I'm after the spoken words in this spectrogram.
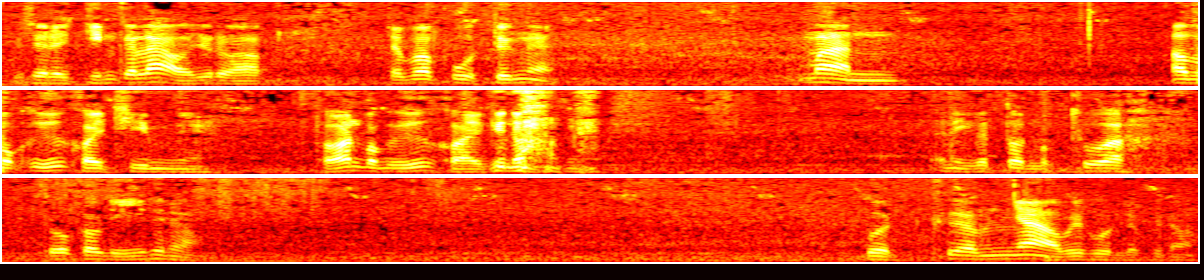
ไม่ใช่ได้กินก็เล่าอยู่หรอกแต่ว่าพูดถึงอะมันเอาบอกอื้อคอยทิมเนี่ยถอนบอกอื้อคอยพี่น้อง อันนี้ก็ต้นบอกทัวตัวเกาหลีพี่น้องปุดเครือมันยาวไปปุดเลยพี่น้อง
